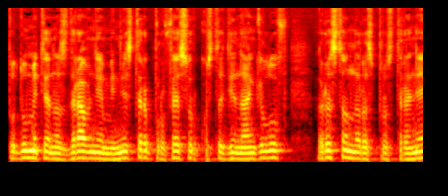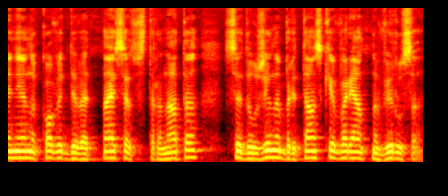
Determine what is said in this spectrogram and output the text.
По думите на здравния министр професор Костадин Ангелов, ръста на разпространение на COVID-19 в страната се дължи на британския вариант на вируса.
